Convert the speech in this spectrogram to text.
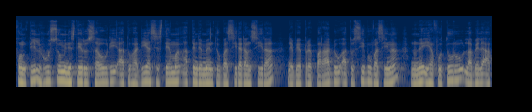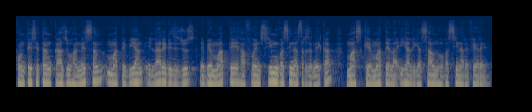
Fontil husu Ministeru Saudi atu hadiah sistema atendementu basira dan sira nebe preparadu atu simu vasina nune iha futuru labele akontese tan kazu hanesan matebian ilare dejejus nebe mate hafuen simu vasina AstraZeneca maske mate la iha ligasaun ho vasina refere.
